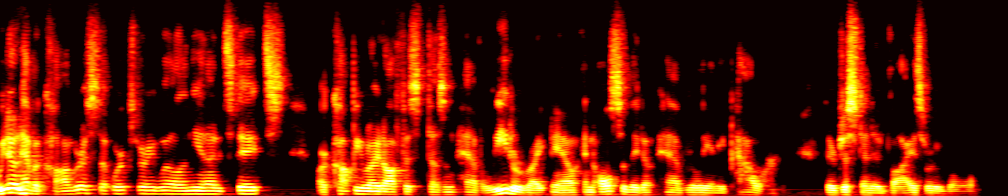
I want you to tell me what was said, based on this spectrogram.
We don't have a Congress that works very well in the United States. Our copyright office doesn't have a leader right now, and also they don't have really any power. They're just an advisory role.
